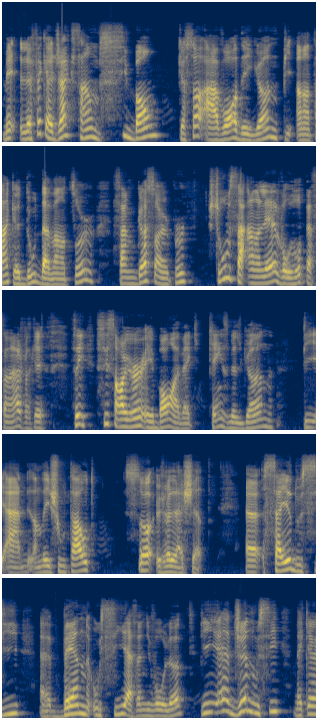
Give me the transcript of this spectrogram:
Mais le fait que Jack semble si bon que ça à avoir des guns puis en tant que doute d'aventure, ça me gosse un peu. Je trouve que ça enlève aux autres personnages parce que, tu sais, si Sawyer est bon avec 15 000 guns puis dans des shootouts, ça, je l'achète. Euh, Saïd aussi, euh, Ben aussi à ce niveau-là, puis euh, Jin aussi, mais que,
